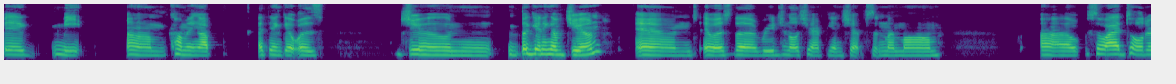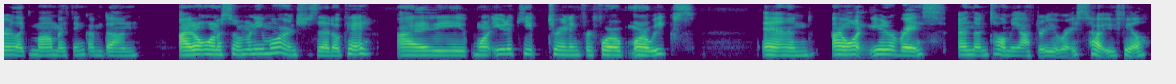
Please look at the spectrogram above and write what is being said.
big meet um coming up i think it was june beginning of june and it was the regional championships and my mom uh so i had told her like mom i think i'm done. I don't want to swim anymore and she said okay i want you to keep training for four more weeks and i want you to race and then tell me after you race how you feel.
